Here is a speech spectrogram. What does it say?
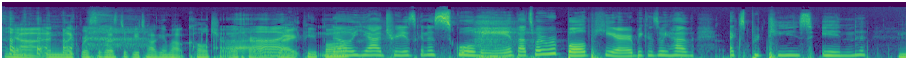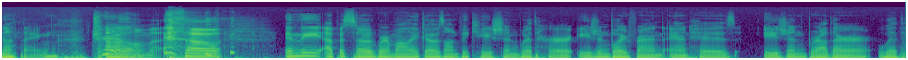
yeah, and like we're supposed to be talking about culture with her, Uh, right, people? No, yeah, Tri is gonna school me. That's why we're both here because we have expertise in Nothing. true. Um, so, in the episode where Molly goes on vacation with her Asian boyfriend and his Asian brother with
